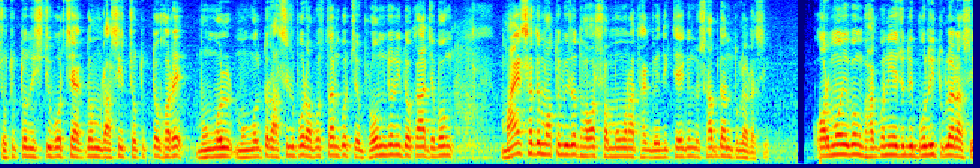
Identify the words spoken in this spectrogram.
চতুর্থ দৃষ্টি পড়ছে একদম রাশির চতুর্থ ঘরে। মঙ্গল মঙ্গল তো রাশির উপর অবস্থান করছে। ভ্রমজনিত কাজ এবং মায়ের সাথে মতবিরোধ হওয়ার সম্ভাবনা থাকবে। এদিক থেকে কিন্তু সাবধান তুলা রাশি। কর্ম এবং ভাগ্য নিয়ে যদি বলি তুলা রাশি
